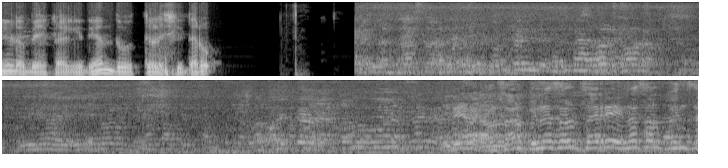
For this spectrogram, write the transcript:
ನೀಡಬೇಕಾಗಿದೆ ಎಂದು ತಿಳಿಸಿದರು. ಸ್ವಲ್ಪ, ಇನ್ನೊಂದು ಸ್ವಲ್ಪ.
